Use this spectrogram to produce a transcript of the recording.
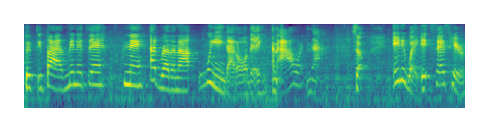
55 minutes in nah i'd rather not. We ain't got all day. An hour? Nah. So anyway it says here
